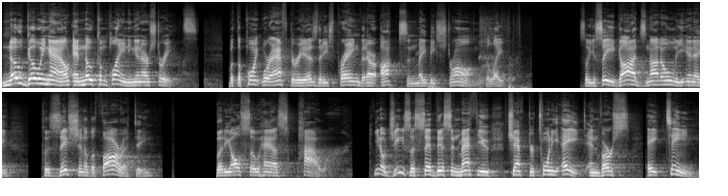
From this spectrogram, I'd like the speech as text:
no going out, and no complaining in our streets. But the point we're after is that he's praying that our oxen may be strong to labor. So you see, God's not only in a position of authority, but he also has power. You know, Jesus said this in Matthew chapter 28 and verse 18.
